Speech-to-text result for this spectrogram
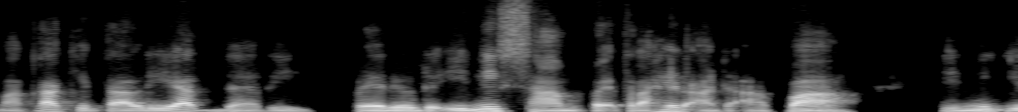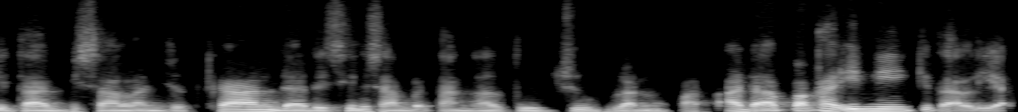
maka kita lihat dari periode ini sampai terakhir ada apa. Ini kita bisa lanjutkan dari sini sampai tanggal 7 bulan 4. Ada apakah ini? Kita lihat.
